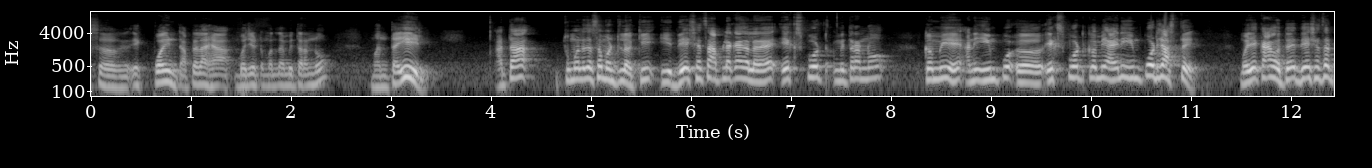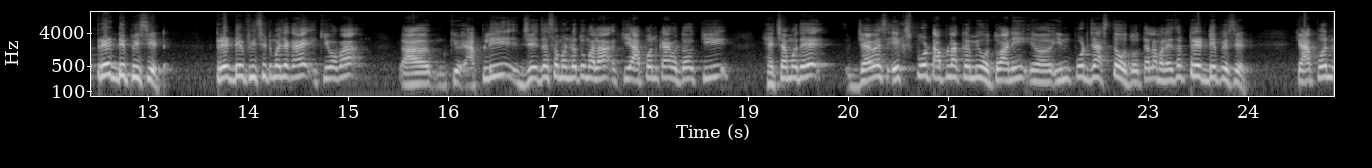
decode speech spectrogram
स- एक पॉईंट आपल्याला ह्या बजेटमधला मित्रांनो म्हणता येईल. आता तुम्हाला जसं म्हटलं की देशाचं देशाचा आपल्या काय झालेलं आहे? एक्सपोर्ट मित्रांनो कमी आहे आणि इम्पो एक्सपोर्ट कमी आहे आणि इम्पोर्ट जास्त आहे. म्हणजे काय होतं देशाचं ट्रेड डेफिसिट ट्रेड डेफिसिट म्हणजे काय? की बाबा आपली जे जसं म्हणलं तुम्हाला की आपण काय होतं की ह्याच्यामध्ये ज्यावेळेस एक्सपोर्ट आपला कमी होतो आणि इम्पोर्ट जास्त होतो त्याला म्हणायचं ट्रेड डेफिसिट की आपण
